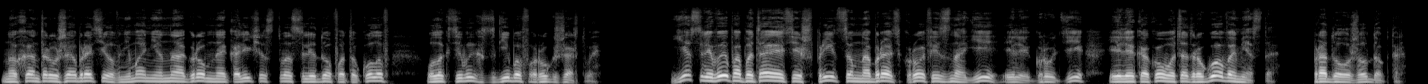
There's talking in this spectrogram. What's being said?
но Хантер уже обратил внимание на огромное количество следов от уколов у локтевых сгибов рук жертвы. Если вы попытаетесь шприцем набрать кровь из ноги или груди или какого-то другого места, продолжил доктор,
